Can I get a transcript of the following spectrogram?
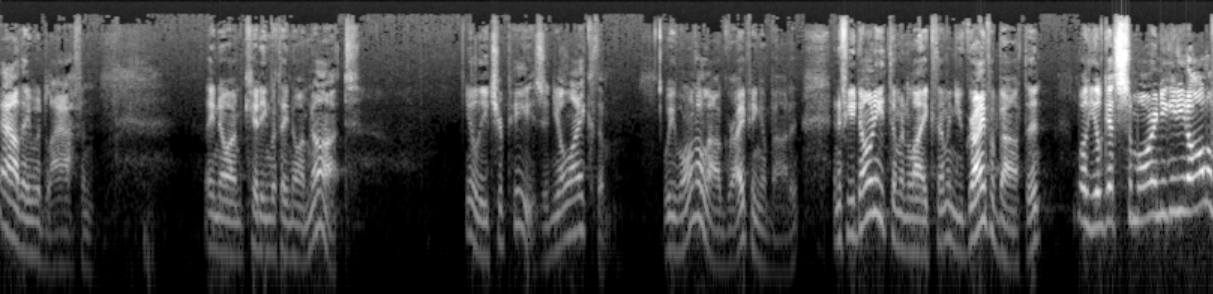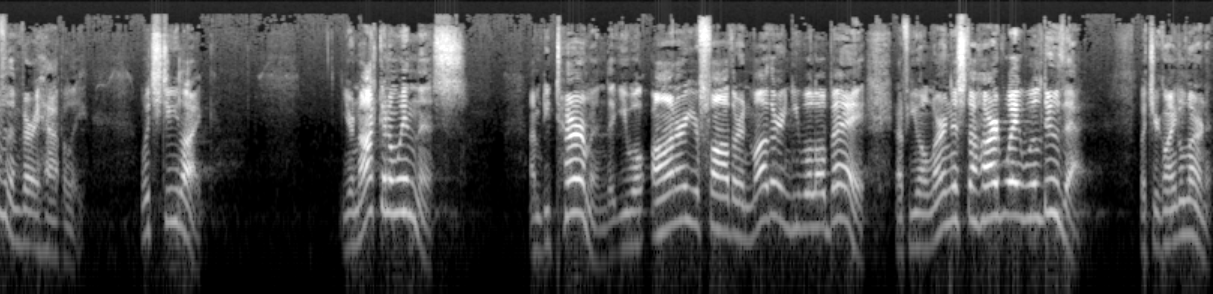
Now they would laugh and they know I'm kidding, but they know I'm not. You'll eat your peas and you'll like them. We won't allow griping about it. And if you don't eat them and like them and you gripe about it, well, you'll get some more and you can eat all of them very happily. Which do you like? You're not going to win this. I'm determined that you will honor your father and mother and you will obey. Now, if you want to learn this the hard way, we'll do that. But you're going to learn it.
